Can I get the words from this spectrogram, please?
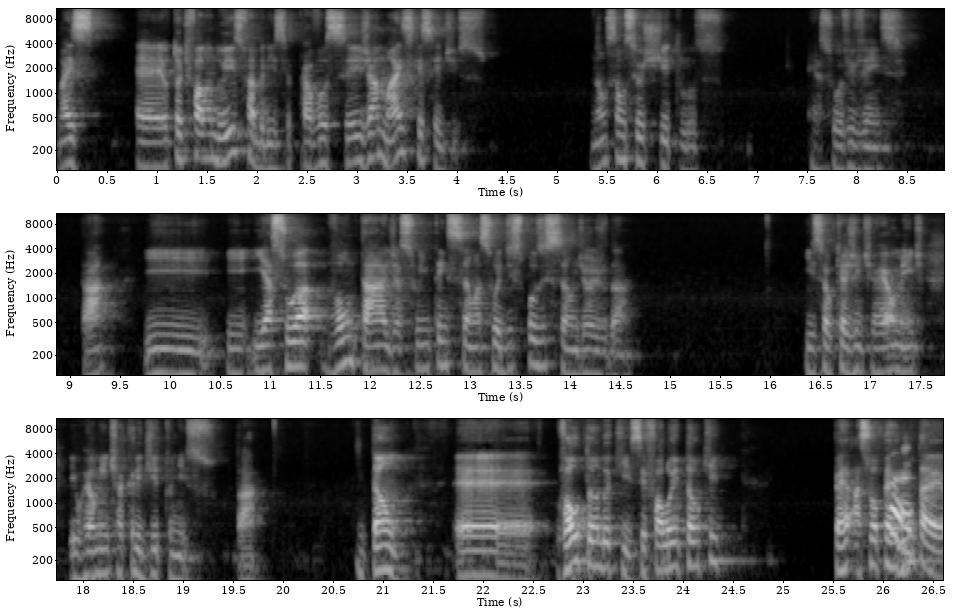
mas é, eu tô te falando isso, Fabrícia, para você jamais esquecer disso. Não são seus títulos, é a sua vivência, tá? E, e, e a sua vontade, a sua intenção, a sua disposição de ajudar. Isso é o que a gente realmente, eu realmente acredito nisso, tá? Então, é, voltando aqui, você falou então que a sua pergunta é, é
